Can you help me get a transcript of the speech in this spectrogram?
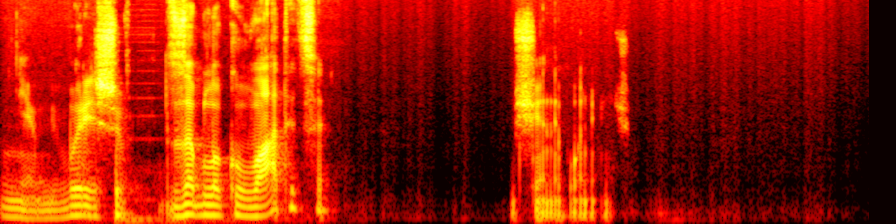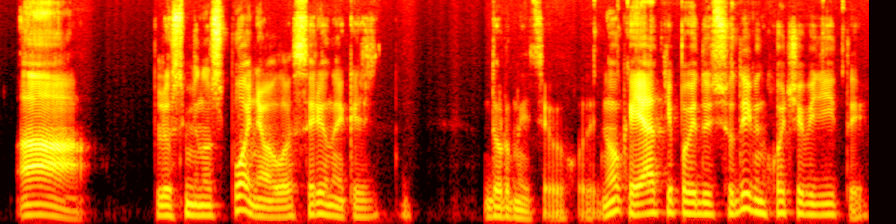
Ні, він вирішив заблокувати це. Ще не поняв нічого. А, плюс-мінус поняв, але все рівно якась дурниця виходить. Ну окей, я типу йду сюди, він хоче відійти.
